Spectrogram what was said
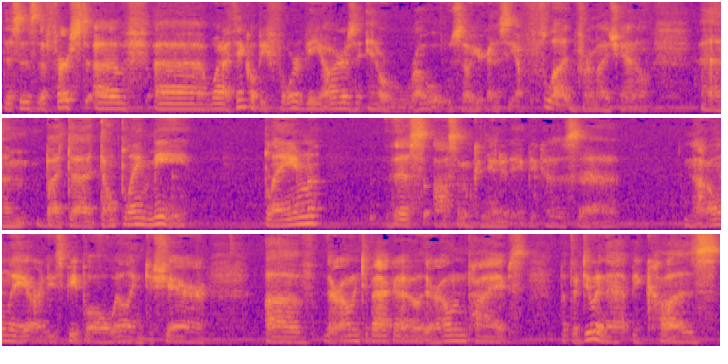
this is the first of uh, what I think will be four VRs in a row. So you're going to see a flood from my channel. Um, but uh, don't blame me. Blame this awesome community because uh, not only are these people willing to share of their own tobacco, their own pipes, but they're doing that because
